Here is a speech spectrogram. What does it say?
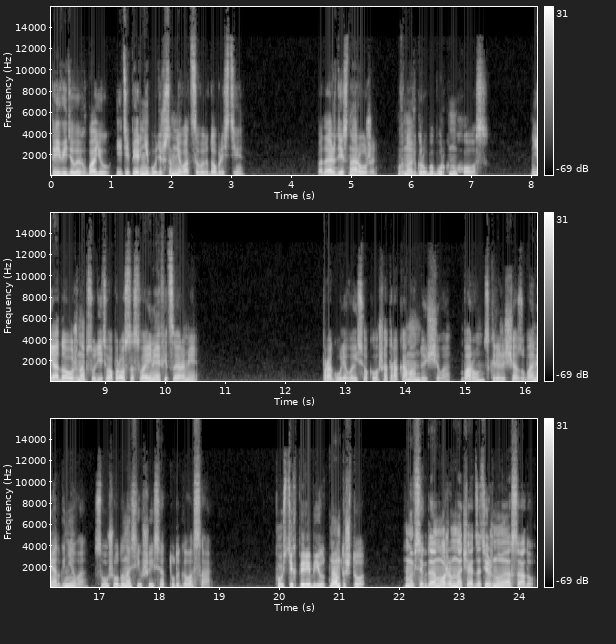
Ты видел их в бою, и теперь не будешь сомневаться в их доблести». «Подожди снаружи», — вновь грубо буркнул Холос. «Я должен обсудить вопрос со своими офицерами». Прогуливаясь около шатра командующего, барон, скрежеща зубами от гнева, слушал доносившиеся оттуда голоса. «Пусть их перебьют, нам-то что?» Мы всегда можем начать затяжную осаду.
